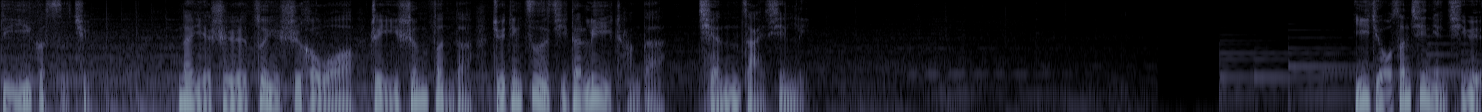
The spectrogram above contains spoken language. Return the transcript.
第一个死去。那也是最适合我这一身份的，决定自己的立场的。潜在心理。一九三七年七月，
